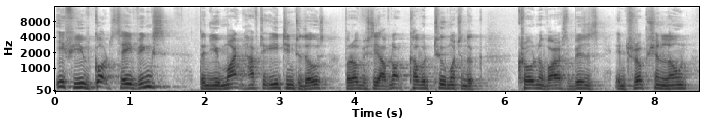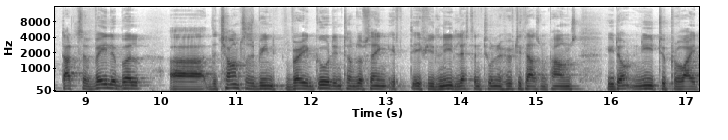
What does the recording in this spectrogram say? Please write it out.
if you've got savings, then you might have to eat into those. But obviously, I've not covered too much on the coronavirus business interruption loan that's available. Uh, the chance has been very good in terms of saying if, if you need less than £250,000, you don't need to provide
